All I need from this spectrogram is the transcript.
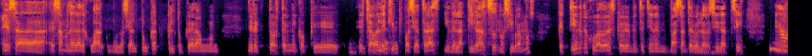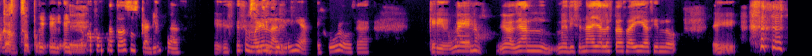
esa, esa manera de jugar como lo hacía el Tuca, que el Tuca era un director técnico que echaba el equipo hacia atrás y de latigazos nos íbamos, que tienen jugadores que obviamente tienen bastante velocidad, sí. En el caso, pues, el, el, el apunta todas sus canitas, es que se muere en la línea, te juro, o sea, que bueno, ya, ya me dicen, ah, ya le estás ahí haciendo eh,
